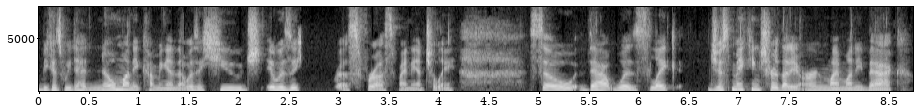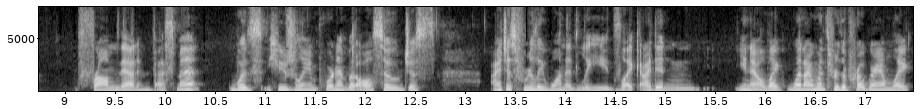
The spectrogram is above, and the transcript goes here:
because we had no money coming in, that was a huge, it was a huge risk for us financially. So that was like just making sure that I earned my money back from that investment was hugely important, but also just, I just really wanted leads. Like I didn't, you know, like when I went through the program, like,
